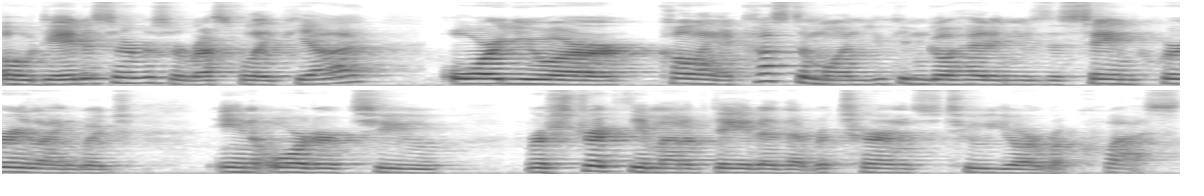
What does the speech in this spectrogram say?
OData service or RESTful API, or you are calling a custom one, you can go ahead and use the same query language in order to restrict the amount of data that returns to your request.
